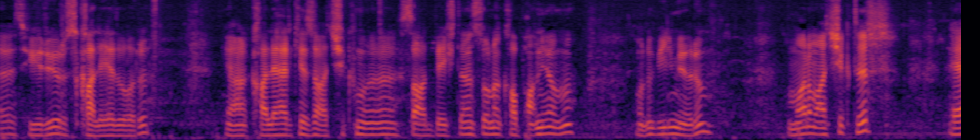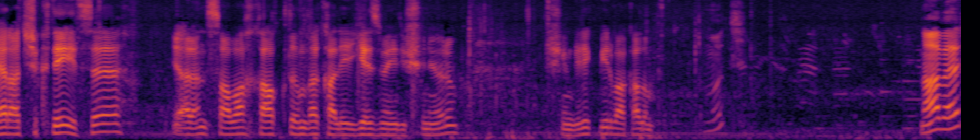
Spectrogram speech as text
Evet yürüyoruz kaleye doğru. Yani kale herkese açık mı? Saat 5'ten sonra kapanıyor mu? Onu bilmiyorum. Umarım açıktır. Eğer açık değilse yarın sabah kalktığımda kaleyi gezmeyi düşünüyorum. Şimdilik bir bakalım. Umut. Ne haber?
